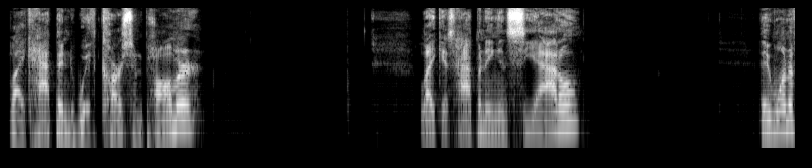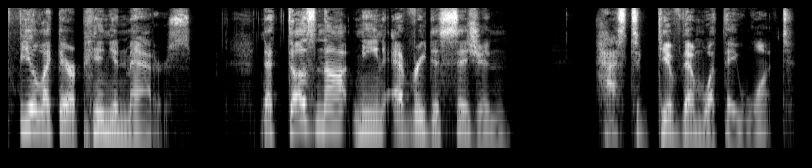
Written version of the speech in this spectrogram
like happened with Carson Palmer, like is happening in Seattle. They want to feel like their opinion matters. That does not mean every decision has to give them what they want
